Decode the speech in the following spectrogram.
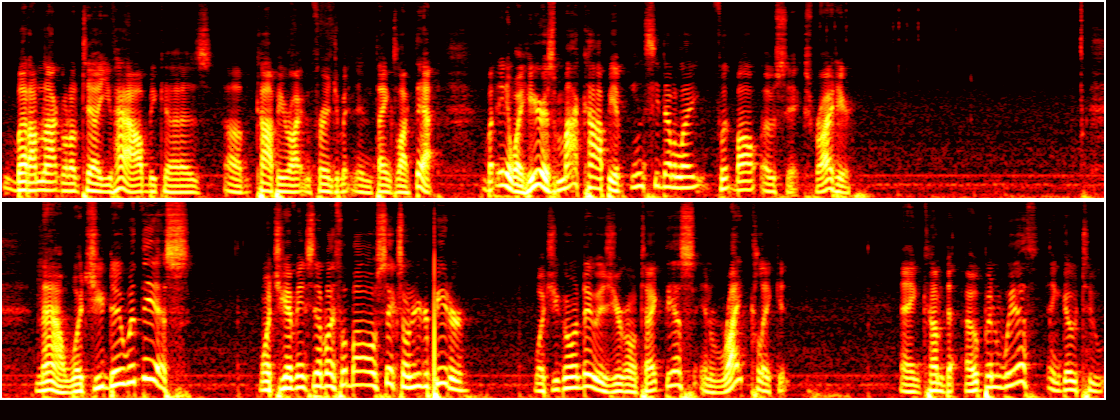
but I'm not going to tell you how because of copyright infringement and things like that. But anyway, here is my copy of NCAA Football 06 right here. Now, what you do with this, once you have NCAA Football 06 on your computer, what you're going to do is you're going to take this and right click it and come to open with and go to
